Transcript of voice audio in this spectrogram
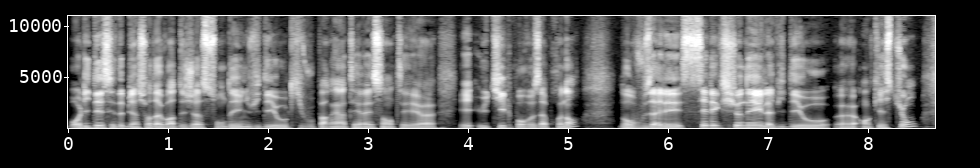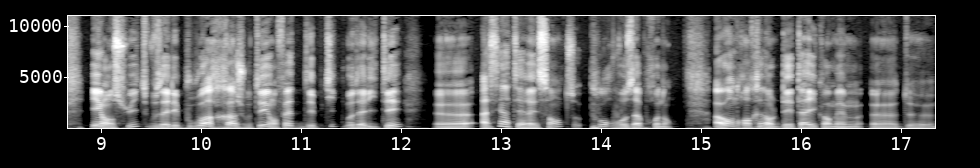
Bon, l'idée, c'est bien sûr d'avoir déjà sondé une vidéo qui vous paraît intéressante et, euh, et utile pour vos apprenants. Donc vous allez sélectionner la vidéo euh, en question et ensuite, vous allez pouvoir rajouter en fait des petites modalités euh, assez intéressantes pour vos apprenants. Avant de rentrer dans le détail quand même euh, de,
